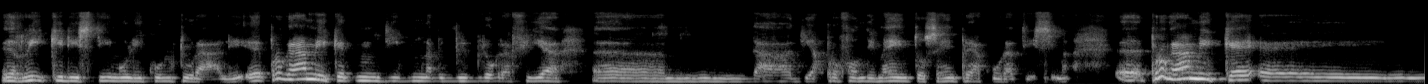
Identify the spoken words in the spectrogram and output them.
ricchi di stimoli culturali, eh, programmi che, di una bibliografia eh, da, di approfondimento sempre accuratissima, eh, programmi che eh,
